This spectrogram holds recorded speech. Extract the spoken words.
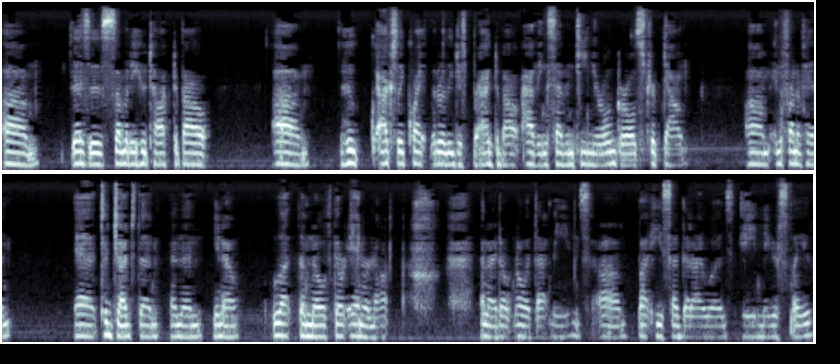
Um, this is somebody who talked about, um, who actually quite literally just bragged about having 17 year old girls stripped down, um, in front of him, uh, to judge them and then, you know, let them know if they're in or not. And I don't know what that means. Um, but he said that I was a nigger slave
